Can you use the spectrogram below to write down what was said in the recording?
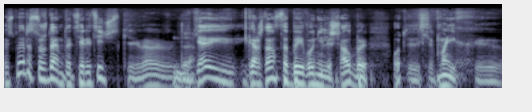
То есть мы рассуждаем-то теоретически. да. Да. Я и гражданство бы его не лишал бы, вот если в моих э,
